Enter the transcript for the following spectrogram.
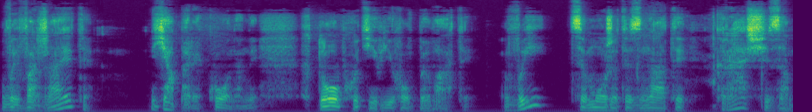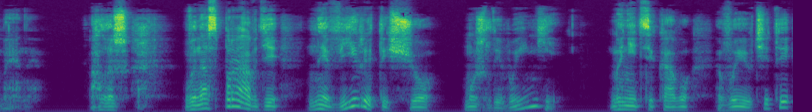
Ви вважаєте? Я переконаний, хто б хотів його вбивати. Ви це можете знати краще за мене. Але ж ви насправді не вірите, що можливо і ні. Мені цікаво вивчити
